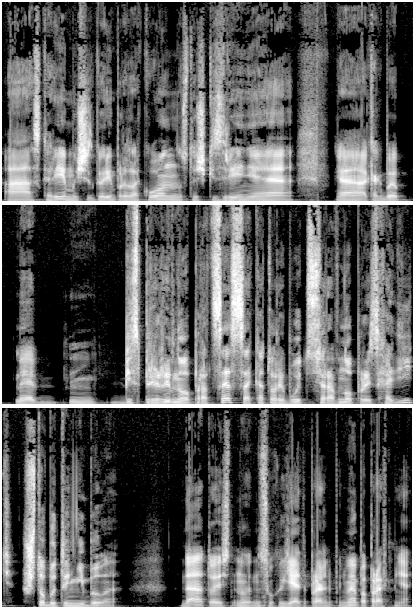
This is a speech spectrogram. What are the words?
А скорее мы сейчас говорим про закон с точки зрения э, как бы э, беспрерывного процесса, который будет все равно происходить, что бы то ни было. Да, то есть, ну, насколько я это правильно понимаю, поправь меня.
